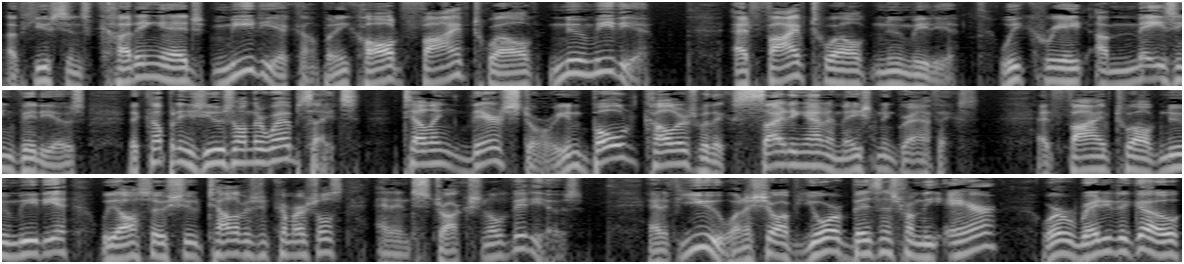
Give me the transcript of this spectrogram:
of Houston's cutting edge media company called 512 New Media. At 512 New Media, we create amazing videos that companies use on their websites, telling their story in bold colors with exciting animation and graphics. At 512 New Media, we also shoot television commercials and instructional videos. And if you want to show off your business from the air, we're ready to go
